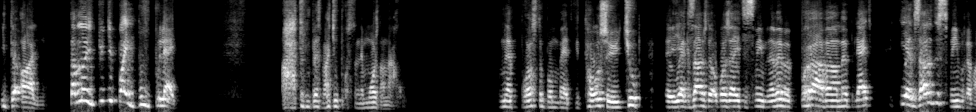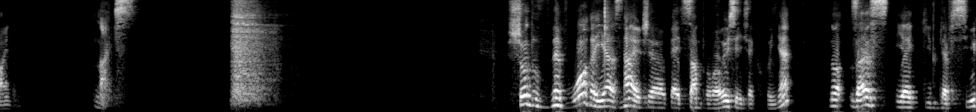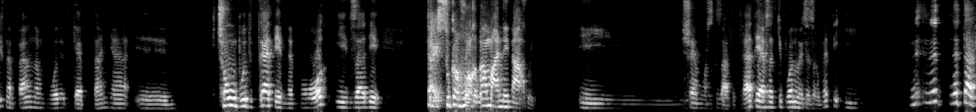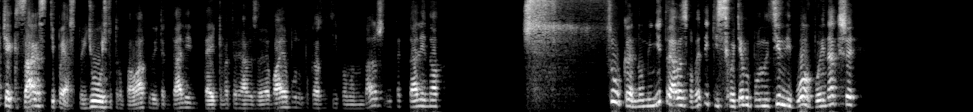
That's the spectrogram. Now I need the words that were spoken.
ідеально. Там навіть PewDiePie був, блядь. А тут без матів просто не можна нахуй. Мене просто бомбить від того, що YouTube, е, як завжди, ображається своїми новими правилами, блядь, і як завжди своїм ремайндом. Найс. Щодо невлога, я знаю, що я опять сам провалився і всяка хуйня. Ну, зараз, як і для всіх, напевно, буде таке питання, е, в чому буде третій не влог, і взагалі. Та сука, влог нормальний нахуй. І що я можу сказати? Третій я все-таки планую це зробити і. Не, не, не так, як зараз, типу, я стою, ось тут балакаю і так далі, деякі матеріали заливаю, буду показувати, типу, монтаж і так далі, но. Сука, ну мені треба зробити якийсь хоча б повноцінний влог, бо інакше.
